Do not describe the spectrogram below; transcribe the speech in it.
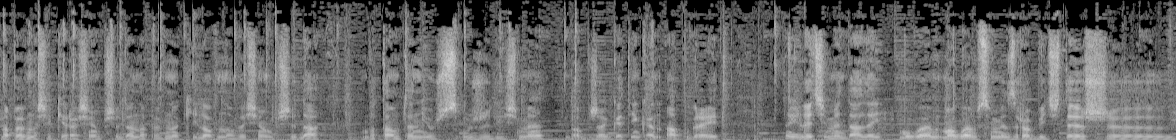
Na pewno siekiera się przyda, na pewno kilof nowy się przyda, bo tamten już zużyliśmy. Dobrze, getting an upgrade. No i lecimy dalej. Mogłem, mogłem w sumie zrobić też... Yy...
